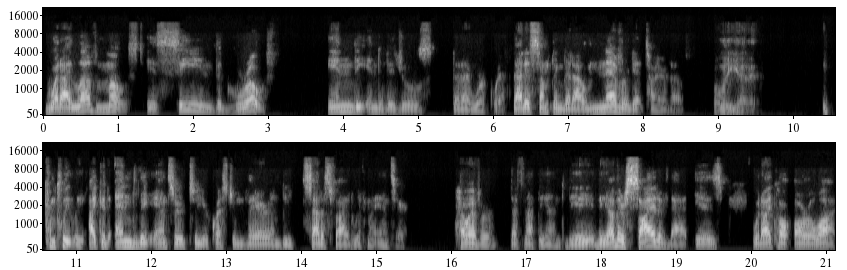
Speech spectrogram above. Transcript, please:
what I love most is seeing the growth in the individuals that I work with. That is something that I'll never get tired of. Fully get it. Completely. I could end the answer to your question there and be satisfied with my answer. However, that's not the end. The, the other side of that is what I call ROI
